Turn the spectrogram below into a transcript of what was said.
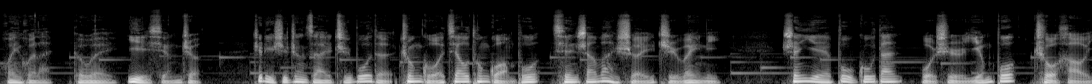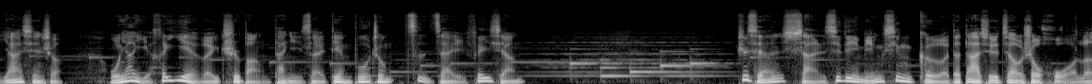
欢迎回来，各位夜行者，这里是正在直播的中国交通广播，千山万水只为你，深夜不孤单。我是迎波，绰号鸭先生。我要以黑夜为翅膀，带你在电波中自在飞翔。之前陕西的一名姓葛的大学教授火了，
